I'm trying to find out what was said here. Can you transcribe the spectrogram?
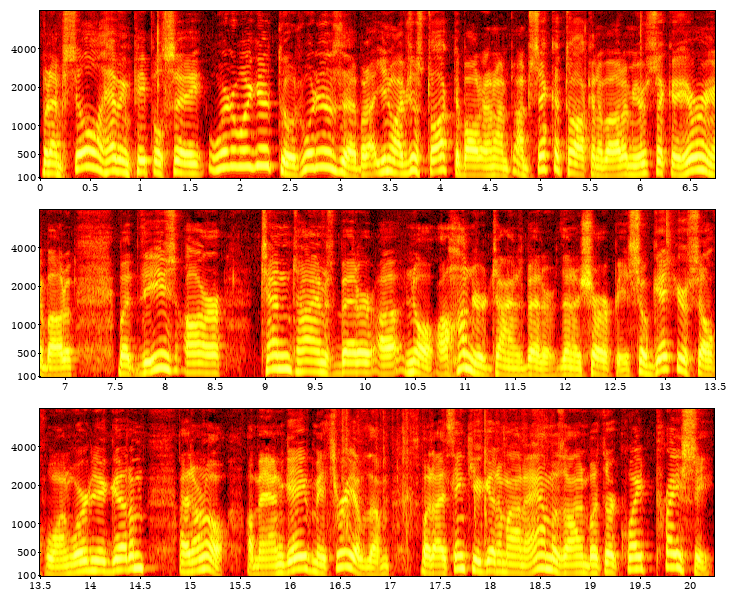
but I'm still having people say, where do I get those? What is that? But, you know, I've just talked about it, and I'm, I'm sick of talking about them. You're sick of hearing about them. But these are 10 times better, uh, no, 100 times better than a Sharpie. So get yourself one. Where do you get them? I don't know. A man gave me three of them, but I think you get them on Amazon, but they're quite pricey.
